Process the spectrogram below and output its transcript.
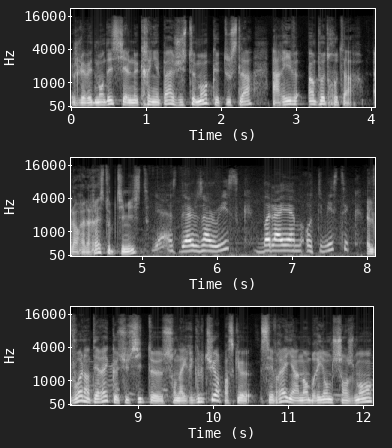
Je lui avais demandé si elle ne craignait pas justement que tout cela arrive un peu trop tard. Alors elle reste optimiste. Yes, there's a risk, but I am optimistic. Elle voit l'intérêt que suscite euh, son agriculture parce que c'est vrai, il y a un embryon de changement,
